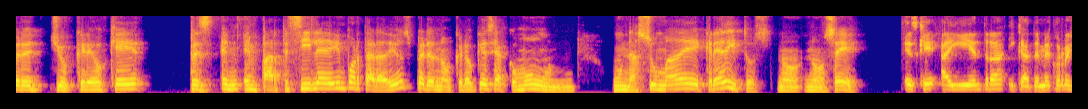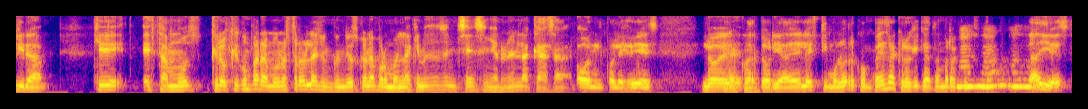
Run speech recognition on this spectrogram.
pero yo creo que, pues en, en parte sí le debe importar a Dios, pero no creo que sea como un, una suma de créditos, no, no sé. Es que ahí entra, y Kate me corregirá, que estamos, creo que comparamos nuestra relación con Dios con la forma en la que nos ense- se enseñaron en la casa o en el colegio, y es lo De la teoría del estímulo-recompensa, creo que Kate me Ujú, recomienda, ujú. y es,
